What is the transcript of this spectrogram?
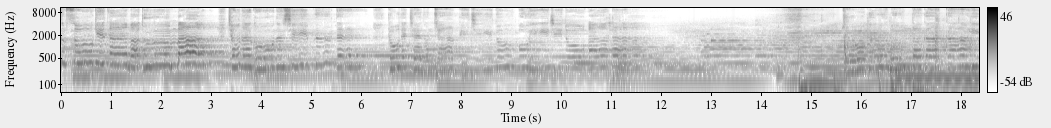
가슴 속에 담아둔 말 전하고는 싶은데 도대체 넌 잡히지도 보이지도 않아. 조금은 더 가까이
